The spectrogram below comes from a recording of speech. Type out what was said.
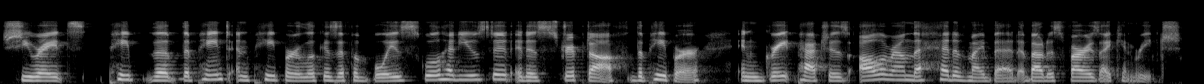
she writes. Pap- the the paint and paper look as if a boys' school had used it. It is stripped off the paper in great patches all around the head of my bed, about as far as I can reach.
